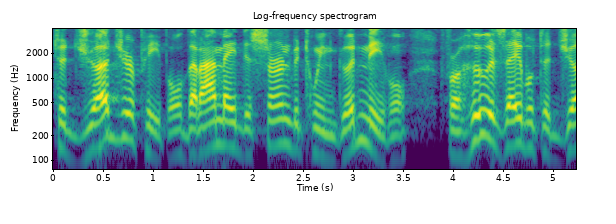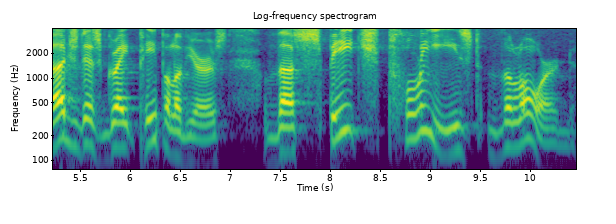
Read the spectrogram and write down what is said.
to judge your people, that I may discern between good and evil. For who is able to judge this great people of yours? The speech pleased the Lord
